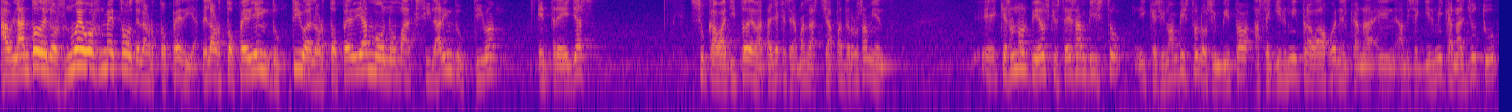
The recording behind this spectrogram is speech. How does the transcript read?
Hablando de los nuevos métodos de la ortopedia, de la ortopedia inductiva, de la ortopedia monomaxilar inductiva, entre ellas su caballito de batalla que se llaman las chapas de rozamiento, eh, que son unos videos que ustedes han visto y que si no han visto los invito a, seguir mi trabajo en el canal, a seguir mi canal YouTube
